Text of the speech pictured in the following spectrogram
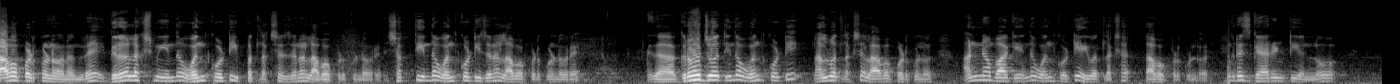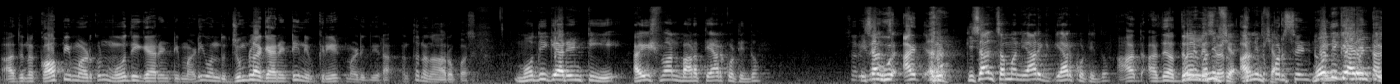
ಲಾಭ ಪಡ್ಕೊಂಡವ್ರಂದ್ರೆ ಗೃಹಲಕ್ಷ್ಮಿಯಿಂದ ಒಂದು ಕೋಟಿ ಇಪ್ಪತ್ತು ಲಕ್ಷ ಜನ ಲಾಭ ಪಡ್ಕೊಂಡವ್ರೆ. ಶಕ್ತಿಯಿಂದ ಒಂದು ಕೋಟಿ ಜನ ಲಾಭ ಪಡ್ಕೊಂಡವ್ರೆ. ಆ, ಗೃಹ ಜ್ಯೋತಿಯಿಂದ ಒಂದು ಕೋಟಿ ನಲ್ವತ್ತು ಲಕ್ಷ ಲಾಭ ಪಡ್ಕೊಂಡವ್ರು. ಅನ್ನಭಾಗ್ಯದಿಂದ ಒಂದು ಕೋಟಿ ಐವತ್ತು ಲಕ್ಷ ಲಾಭ ಪಡ್ಕೊಂಡವ್ರು. ಕಾಂಗ್ರೆಸ್ ಗ್ಯಾರಂಟಿಯನ್ನು ಅದನ್ನ ಕಾಪಿ ಮಾಡ್ಕೊಂಡು ಮೋದಿ ಗ್ಯಾರಂಟಿ ಮಾಡಿ ಒಂದು ಜುಮ್ಲಾ ಗ್ಯಾರಂಟಿ ನೀವು ಕ್ರಿಯೇಟ್ ಮಾಡಿದ್ದೀರಾ ಅಂತ ನನ್ನ ಆರೋಪ ಸರ್. ಮೋದಿ ಗ್ಯಾರಂಟಿ ಆಯುಷ್ಮಾನ್ ಭಾರತ್ ಯಾರು ಕೊಟ್ಟಿದ್ದು? ಕಿಸಾನ್ ಸಮ್ಮನ್ ಯಾರ್ ಯಾರು ಕೊಟ್ಟಿದ್ದು? ಮೋದಿ ಗ್ಯಾರಂಟಿ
